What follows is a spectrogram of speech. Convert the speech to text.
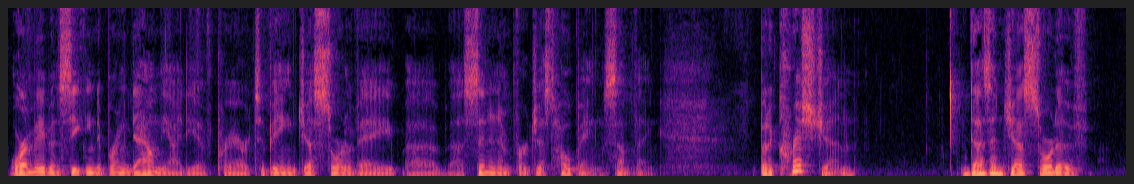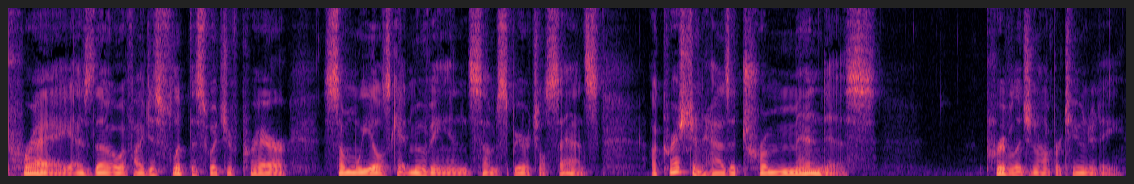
or may have been seeking to bring down the idea of prayer to being just sort of a, uh, a synonym for just hoping something. But a Christian doesn't just sort of pray as though if I just flip the switch of prayer, some wheels get moving in some spiritual sense. A Christian has a tremendous privilege and opportunity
